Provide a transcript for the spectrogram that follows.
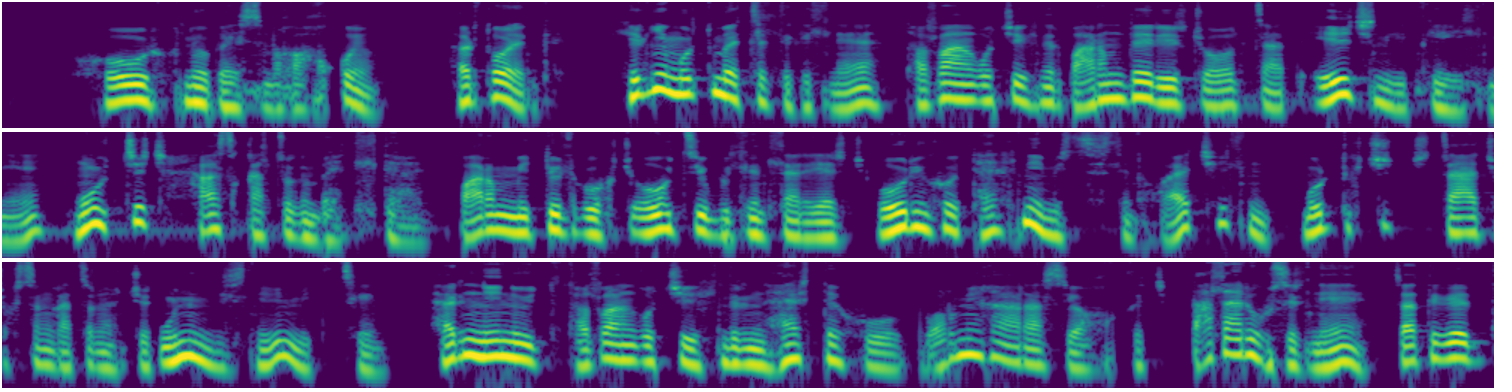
хөөхнөө байсан байгаа аахгүй юу? 20 дугаар анги. Хэргийн мөрдөн байцаалт эхэлнэ. Толгой ангуучийн ихнэр барам дээр ирж уулзаад ээж нь гэдгээ хэлнэ. Мүүчиж хагас галзуугийн байдалтай байна. Барам мэдүүлэг өгч өөзий бүлгийн талаар ярьж өөрийнхөө тархины мэдсэслийн тухай хэлнэ. Мөрдөгчөж зааж өгсөн газар нь очиод үнэн хэлснийг нь мэдцгэн. Харин энэ үед толгой ангуучийн ихнэр нь хайртай хүү бурмынхаа араас явах гэж далаар үсэрнэ. За тэгээд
